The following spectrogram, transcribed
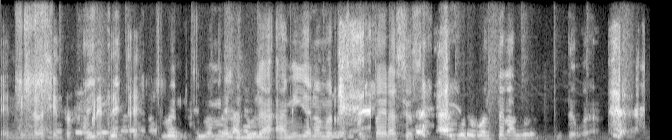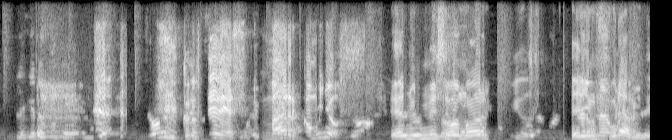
en ¿Sabes qué? 1933. Súben- súbenme la tula. A mí ya no me resulta gracioso. Yo quiero contar algo. de weón. Le quiero contar. Yo, Con ustedes, Marco Muñoz. el mismísimo No. Marcos, el infurable.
